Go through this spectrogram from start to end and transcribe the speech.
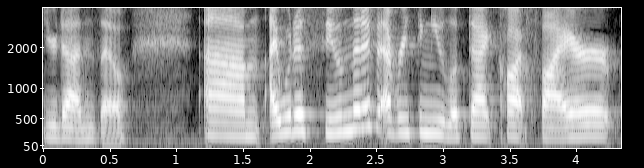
you're done. So um, I would assume that if everything you looked at caught fire,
